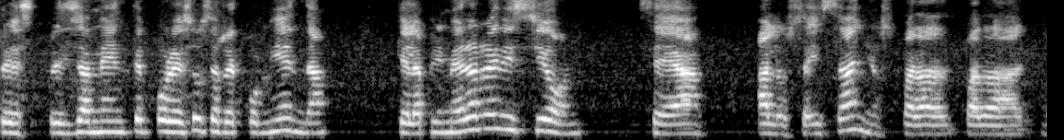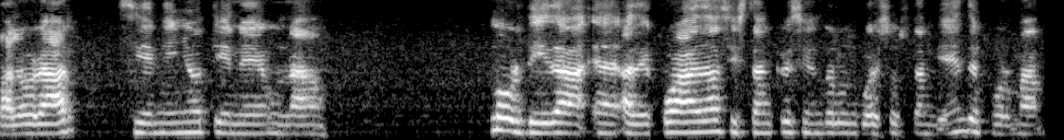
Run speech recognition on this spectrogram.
pues, precisamente por eso se recomienda que la primera revisión sea a los seis años para, para valorar si el niño tiene una mordida eh, adecuada, si están creciendo los huesos también de forma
